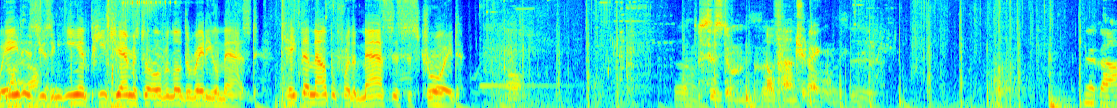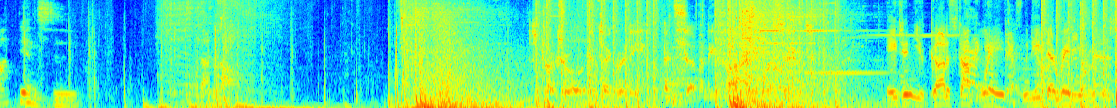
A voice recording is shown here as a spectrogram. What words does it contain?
Wade is using EMP jammers to overload the radio mast. Take them out before the mast is destroyed. System malfunctioning. 那个、啊、电池干扰。Structural integrity at 75%. Agent, you've got to stop Wade. We need that radio mast.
